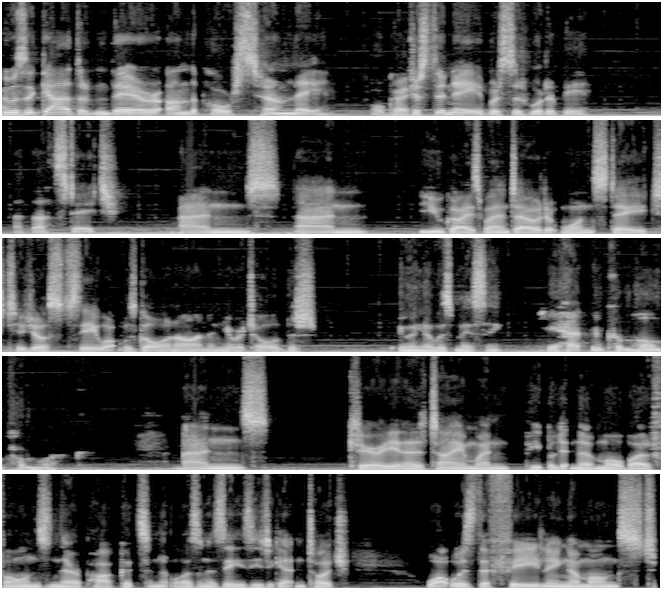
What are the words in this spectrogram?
There was a gathering there on the Porterstown Lane. Okay. Just the neighbours it would have been at that stage. And and you guys went out at one stage to just see what was going on, and you were told that Una was missing. She hadn't come home from work. And clearly, at a time when people didn't have mobile phones in their pockets and it wasn't as easy to get in touch, what was the feeling amongst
